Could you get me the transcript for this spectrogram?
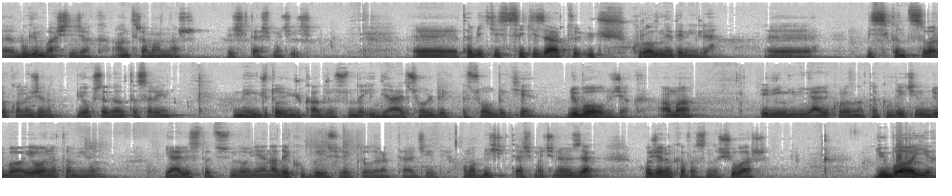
E, bugün başlayacak antrenmanlar Beşiktaş maçı için. E, tabii ki 8 artı 3 kuralı nedeniyle e, bir sıkıntısı var Okan Hoca'nın. Yoksa Galatasaray'ın mevcut oyuncu kadrosunda ideal sol, bek, sol beki Dubois olacak. Ama dediğim gibi yerli kuralına takıldığı için Dubois'ı oynatamıyor. Yerli statüsünde oynayan Adekugbe'yi sürekli olarak tercih ediyor. Ama Beşiktaş maçına özel hocanın kafasında şu var. Dubois'ı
